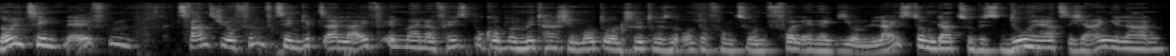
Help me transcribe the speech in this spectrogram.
19.11.20.15 Uhr gibt es ein Live in meiner Facebook-Gruppe mit Hashimoto und Schilddrüsenunterfunktion voll Energie und Leistung. Dazu bist du herzlich eingeladen.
